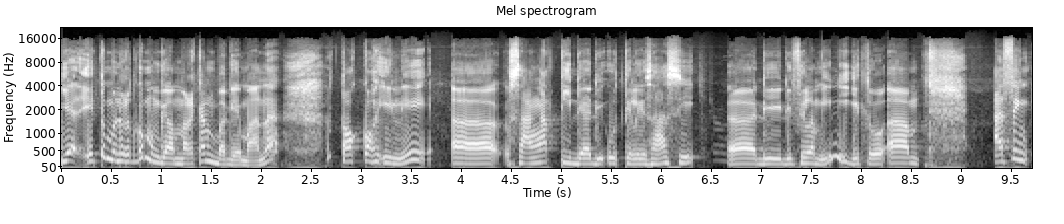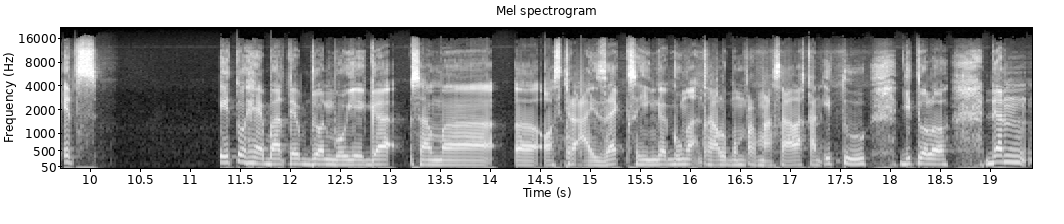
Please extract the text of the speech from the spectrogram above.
ya itu menurut gue menggambarkan bagaimana tokoh ini eh, sangat tidak diutilisasi eh, di di film ini gitu. Um, I think it's itu hebatnya John Boyega sama eh, Oscar Isaac sehingga gue nggak terlalu mempermasalahkan itu gitu loh dan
